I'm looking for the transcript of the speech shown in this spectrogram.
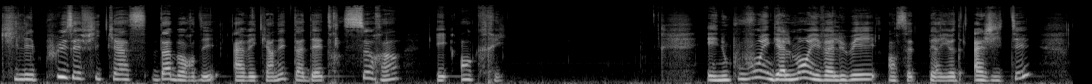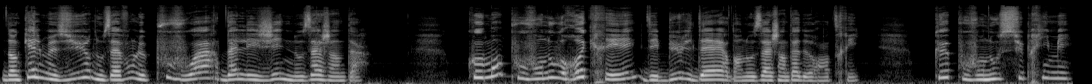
qu'il est plus efficace d'aborder avec un état d'être serein et ancré. Et nous pouvons également évaluer en cette période agitée dans quelle mesure nous avons le pouvoir d'alléger nos agendas. Comment pouvons-nous recréer des bulles d'air dans nos agendas de rentrée? Que pouvons-nous supprimer,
